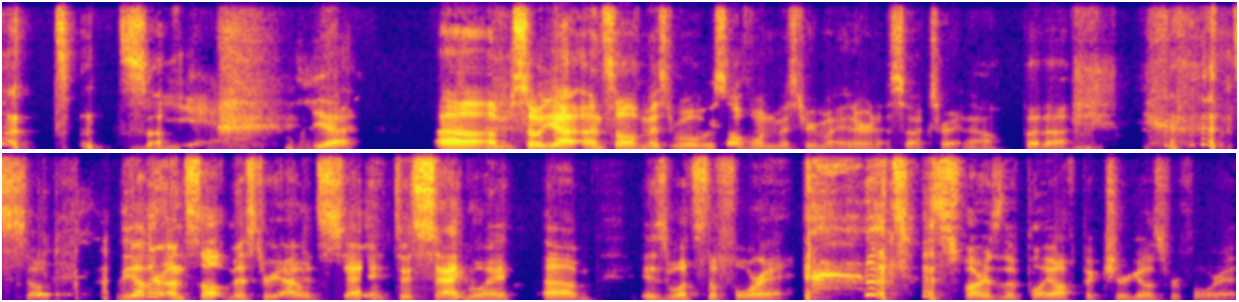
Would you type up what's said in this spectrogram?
so yeah, yeah. Um, so yeah, unsolved mystery. Well, we solved one mystery. My internet sucks right now, but uh, so the other unsolved mystery I would say to segue um, is what's the 4A as far as the playoff picture goes for 4A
